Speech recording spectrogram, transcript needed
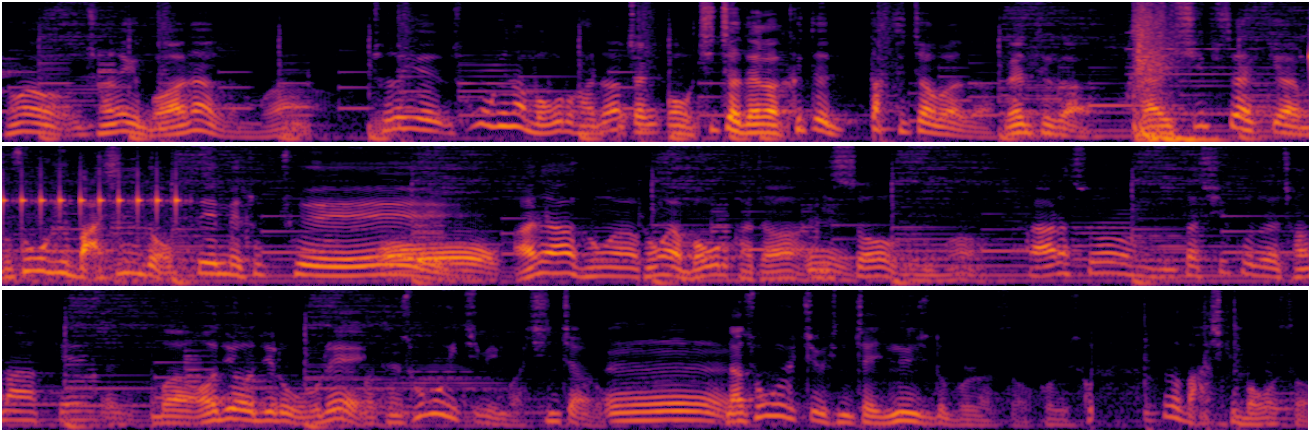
형아 저녁에 뭐 하냐 그러는 거야. 저녁에 소고기나 먹으러 가자. 전- 어 진짜 내가 그때 딱 듣자마자 멘트가 야이 씹새끼야. 뭐 소고기 맛있는 데 없대며 속초에. 어. 아니야 경호야 경호야 먹으러 가자. 응. 있어. 그러는 거 야 알았어. 이따 씻고 내가 전화할게. 뭐야 어디 어디로 오래? 어떤 소고기 집인 거야 진짜로. 음. 나 소고기집이 진짜 있는지도 몰랐어 거기서 그래서 맛있게 먹었어.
